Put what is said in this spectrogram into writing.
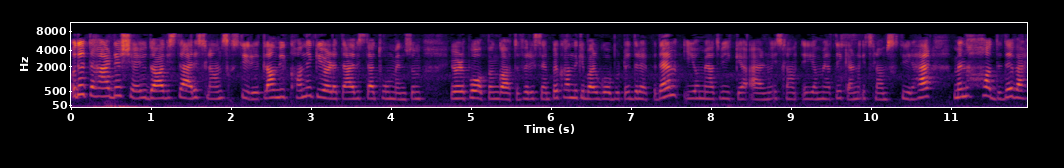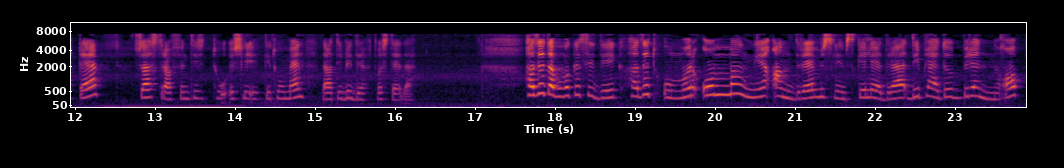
Og dette her, det skjer jo da hvis det er islamsk styre i et land. Vi kan ikke gjøre dette her hvis det er to menn som gjør det på åpen gate for eksempel. Kan ikke bare gå bort og drepe dem, i og med at, islam, i og med at det ikke er noe islamsk styre her. Men hadde det vært det, så er straffen til to, slike to menn, det at de blir drept på stedet. Hazret Abu Bakr Siddiq, Hazret Umar og mange andre muslimske ledere, de pleide å brenne opp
